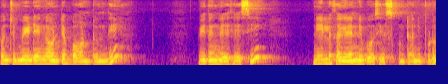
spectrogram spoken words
కొంచెం మీడియంగా ఉంటే బాగుంటుంది. ఈ విధంగా వేసేసి నీళ్ళు తగినన్ని పోసేసుకుంటాను ఇప్పుడు.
